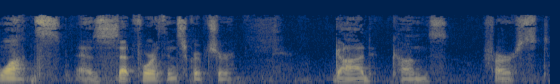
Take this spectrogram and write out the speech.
wants as set forth in Scripture, God comes first.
